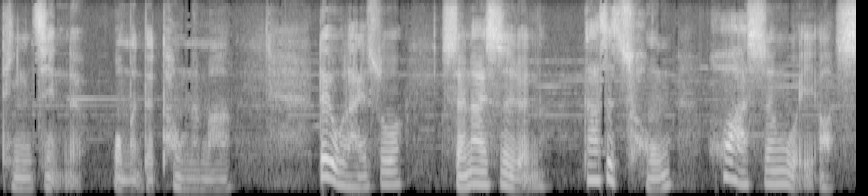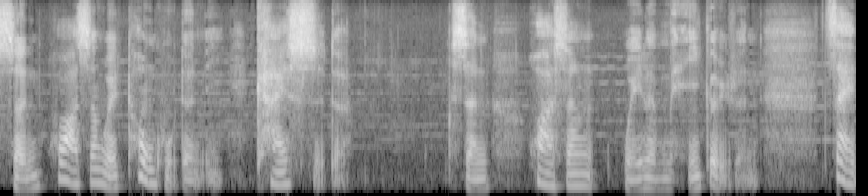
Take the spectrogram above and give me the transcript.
听见了我们的痛了吗？对我来说，神爱世人，它是从化身为啊神化身为痛苦的你开始的。神化身为了每一个人，在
